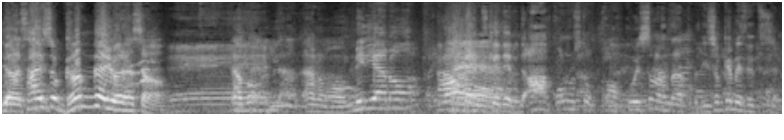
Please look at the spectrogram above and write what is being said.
いや。最初ガンガン言われましたもん。いやもうあのメディアの画面つけてるんで、ああこの人あこういう人なんだとか一生懸命説明して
